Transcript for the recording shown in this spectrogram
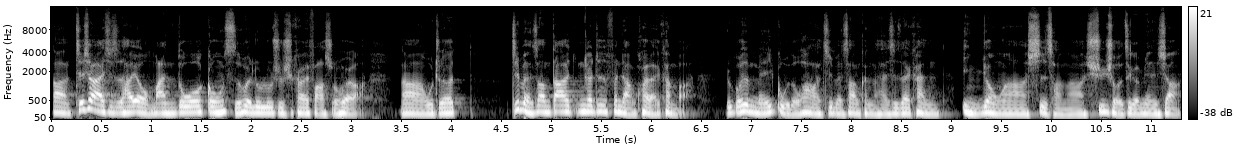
那接下来其实还有蛮多公司会陆陆续续开法说会了，那我觉得。基本上大家应该就是分两块来看吧。如果是美股的话，基本上可能还是在看应用啊、市场啊、需求这个面向。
